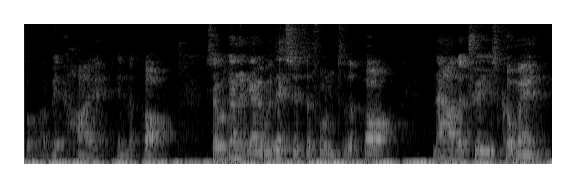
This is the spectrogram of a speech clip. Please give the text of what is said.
but a bit higher in the pot. So we're going to go with this as the front of the pot. Now the trees come in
